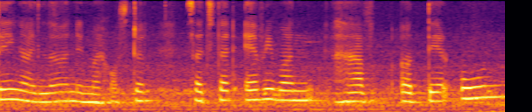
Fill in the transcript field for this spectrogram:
thing i learned in my hostel such that everyone have uh, their own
